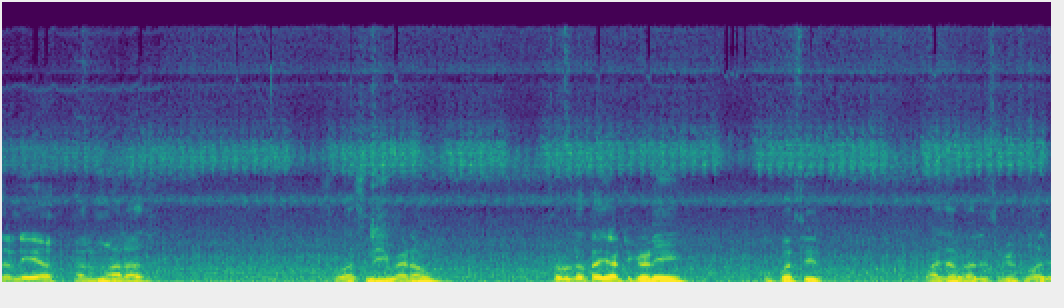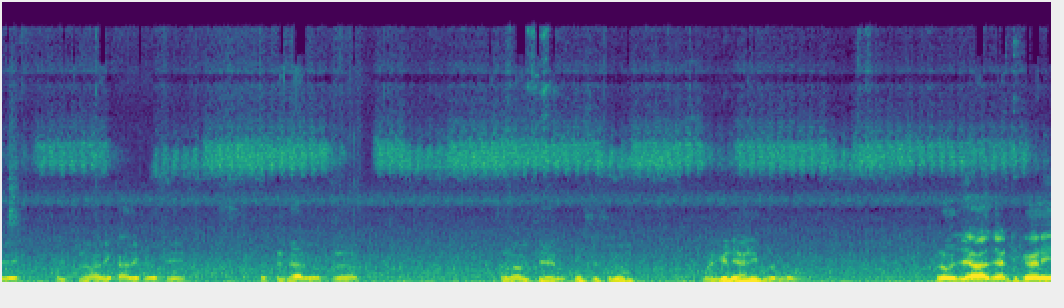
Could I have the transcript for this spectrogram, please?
आदरणीय अरुण महाराज सुहासिनी मॅडम सर्वच आता या ठिकाणी उपस्थित माझ्या सगळेच माझे मित्र आणि कार्यकर्ते पत्रकार मित्र सर्व आमचे उपस्थित सर्व भगिनी आणि बंधू. तर म्हणजे आज या ठिकाणी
